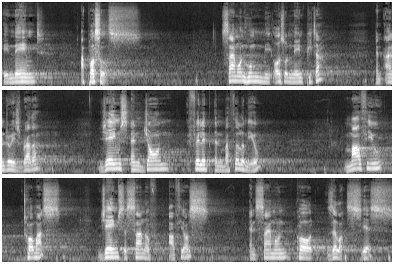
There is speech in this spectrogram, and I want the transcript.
he named apostles. Simon, whom he also named Peter, and Andrew his brother, James and John, Philip and Bartholomew. Matthew, Thomas, James the son of Alphaeus, and Simon called Zelotes, yes.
